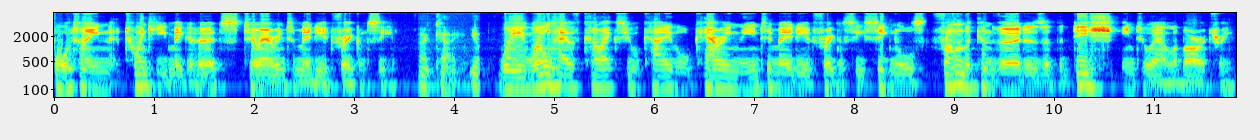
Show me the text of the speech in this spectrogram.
1420 megahertz to our intermediate frequency. Okay, yep. We will have coaxial cable carrying the intermediate frequency signals from the converters at the dish into our laboratory.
